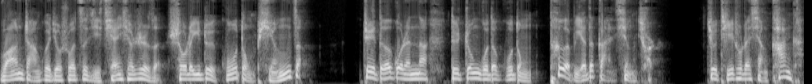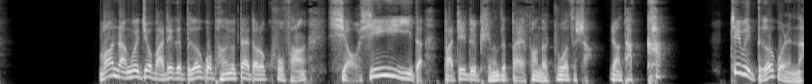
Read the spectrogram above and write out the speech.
王掌柜就说自己前些日子收了一对古董瓶子。这德国人呢，对中国的古董特别的感兴趣就提出来想看看。王掌柜就把这个德国朋友带到了库房，小心翼翼的把这对瓶子摆放到桌子上，让他看。这位德国人呢，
